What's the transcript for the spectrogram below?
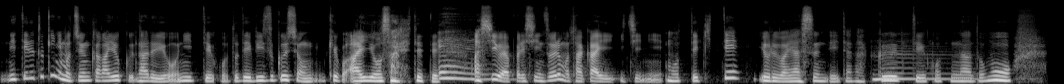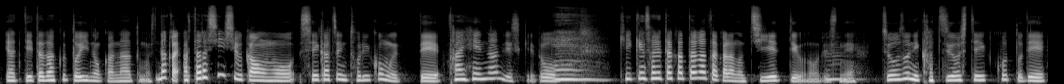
寝てる時にも循環が良くなるようにっていうことで、ビーズクッション結構愛用されてて、足をやっぱり、り心臓よりも高い位置に持ってきて、夜は休んでいただくっていうことなどもやっていただくといいのかなと思います。なんか新しい習慣を生活に取り込むって大変なんですけど、ええ経験された方々からの知恵っていうのをですね、上手に活用していくことで、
